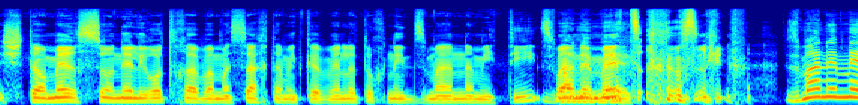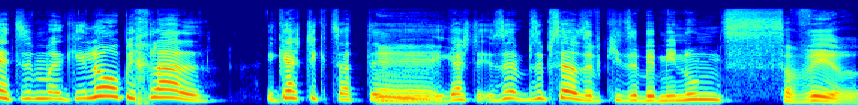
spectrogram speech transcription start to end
כשאתה אומר שונא לראות אותך במסך, אתה מתכוון לתוכנית זמן אמיתי? זמן זמן אמת. זמן אמת, זה, לא, בכלל. הגשתי קצת, אה, Mm. הגשתי, זה, זה בסדר, זה, כי זה במינון סביר.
